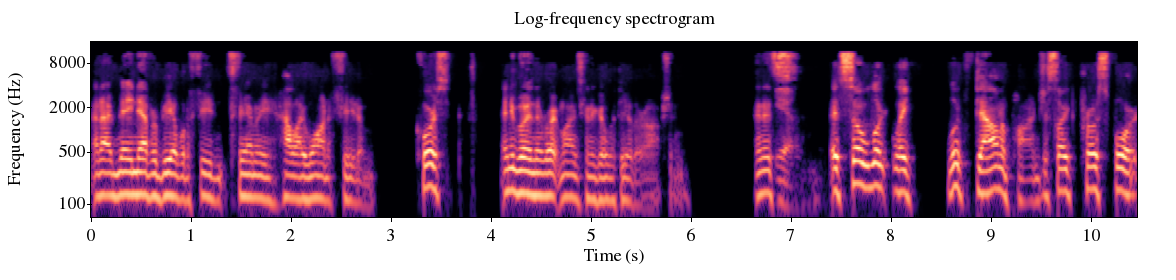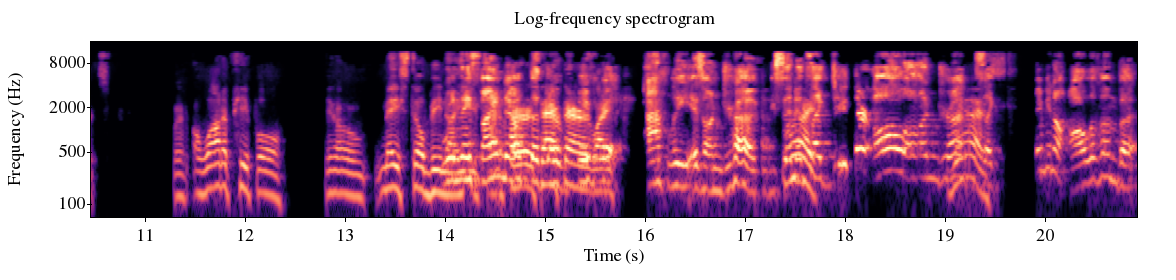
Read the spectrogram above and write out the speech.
And I may never be able to feed family how I want to feed them. Of course, anybody in their right mind is going to go with the other option. And it's, yeah. it's so look like looked down upon, just like pro sports. With a lot of people, you know, may still be when they find out that, that their favorite like, athlete is on drugs, and right. it's like, dude, they're all on drugs. Yes. Like maybe not all of them, but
